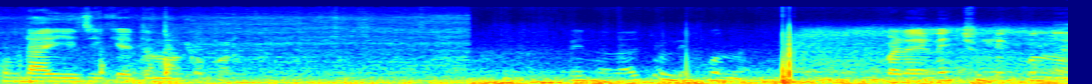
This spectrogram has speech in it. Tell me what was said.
കുണ്ടായി എജിക്കേറ്റം എന്നൊക്കെ പറയും പിന്നെ ചുള്ളിക്കുന്ന്? ഇവിടെയാണ് ചുള്ളിക്കുന്ന്.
